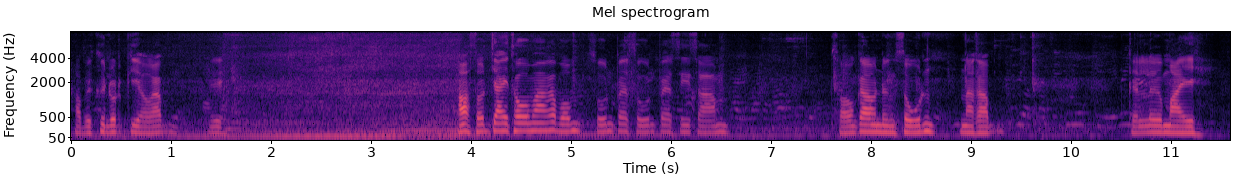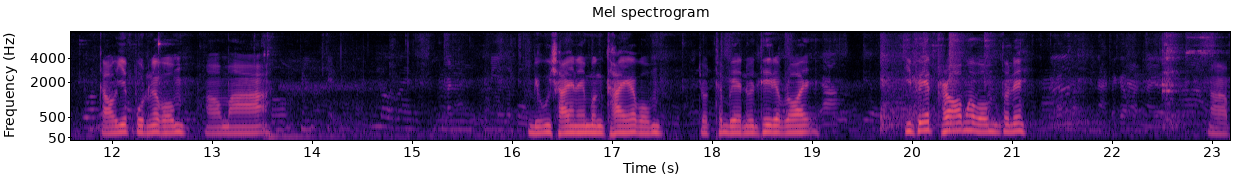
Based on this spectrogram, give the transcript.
เอาไปขึ้นรถเกี่ยวครับนี่เอาสนใจโทรมาครับผม 0 8 0 8 4 3 2 9 1 0 นะครับเทรลเลอร์ใหม่เก่าญี่ปุ่นครับผม เอามาบิวใช้ในเมืองไทยครับผม จดทะเบียนเป็นที่เรียบร้อย GPS พร้อมครับผมตัวนี้ครับ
